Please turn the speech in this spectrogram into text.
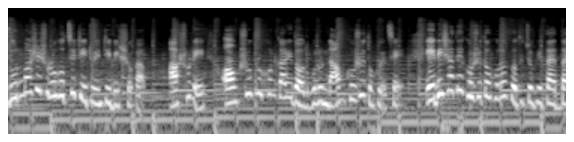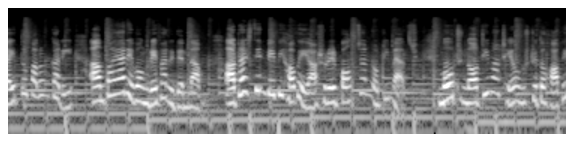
জুন মাসে শুরু হচ্ছে টি টোয়েন্টি বিশ্বকাপ। আসরে অংশগ্রহণকারী দলগুলোর নাম ঘোষিত হয়েছে। এরই সাথে ঘোষিত হলো প্রতিযোগিতার দায়িত্ব পালনকারী আম্পায়ার এবং রেফারিদের নাম। আঠাশ দিন ব্যাপী হবে আসরের পঞ্চান্নটি ম্যাচ মোট নটি মাঠে অনুষ্ঠিত হবে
